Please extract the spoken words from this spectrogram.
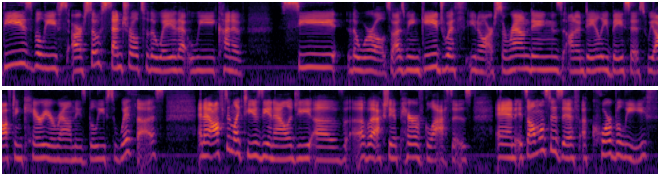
these beliefs are so central to the way that we kind of see the world. So as we engage with, you know, our surroundings on a daily basis, we often carry around these beliefs with us. And I often like to use the analogy of, of actually a pair of glasses. And it's almost as if a core belief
